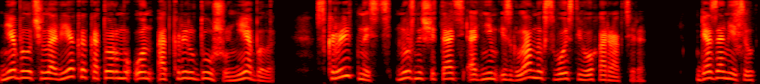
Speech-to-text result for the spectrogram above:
Не было человека, которому он открыл душу, не было. Скрытность нужно считать одним из главных свойств его характера. Я заметил,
